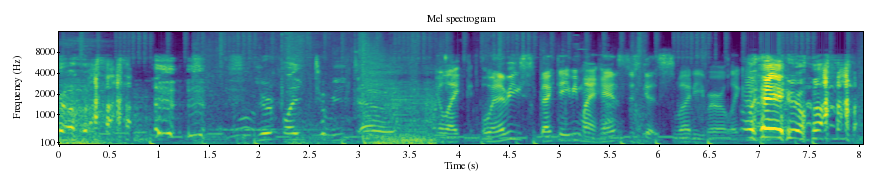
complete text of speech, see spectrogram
Bro, You're playing tweaked out. you're like, whenever you spectate me, my hands just get sweaty, bro. Like, Wait, what?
